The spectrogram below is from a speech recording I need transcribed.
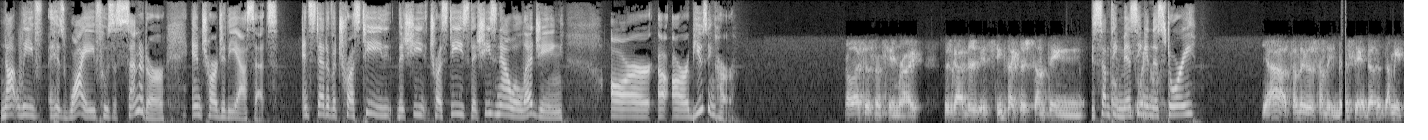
not leave his wife who's a senator in charge of the assets instead of a trustee that she trustees that she's now alleging are uh, are abusing her Well, that doesn't seem right. There's got. There, it seems like there's something. is something missing in this story Yeah, something. There's something missing. It doesn't. I mean,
